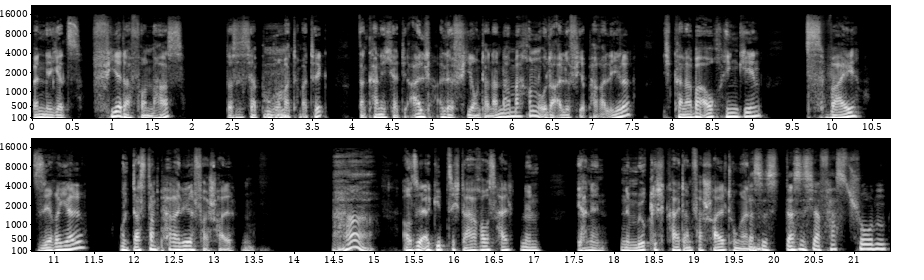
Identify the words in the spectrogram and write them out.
Wenn du jetzt vier davon hast, das ist ja pure mhm. Mathematik, dann kann ich ja die all, alle vier untereinander machen oder alle vier parallel. Ich kann aber auch hingehen, zwei seriell und das dann parallel verschalten. Aha. Also ergibt sich daraus halt eine, ja, eine, eine Möglichkeit an Verschaltungen. Das ist, das ist ja fast schon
